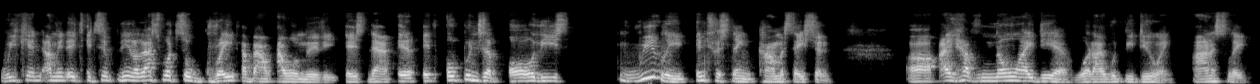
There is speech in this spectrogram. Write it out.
we can, I mean, it, it's, a, you know, that's what's so great about our movie is that it, it opens up all these really interesting conversation. Uh, I have no idea what I would be doing, honestly,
